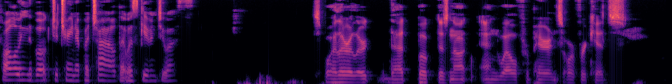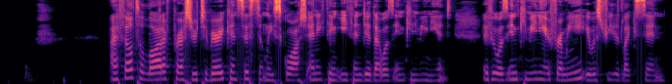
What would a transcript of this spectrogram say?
following the book to train up a child that was given to us. Spoiler alert, that book does not end well for parents or for kids. I felt a lot of pressure to very consistently squash anything Ethan did that was inconvenient. If it was inconvenient for me, it was treated like sin,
